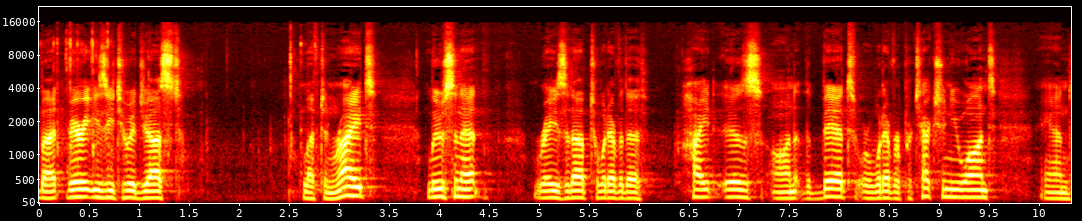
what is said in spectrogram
But very easy to adjust left and right. Loosen it, raise it up to whatever the height is on the bit or whatever protection you want. And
